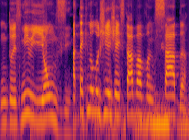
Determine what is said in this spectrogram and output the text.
em 2011, a tecnologia já estava avançada,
